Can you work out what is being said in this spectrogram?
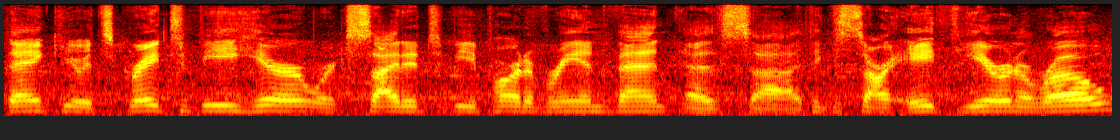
Thank you, it's great to be here. We're excited to be part of reInvent as uh, I think this is our eighth year in a row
